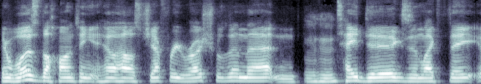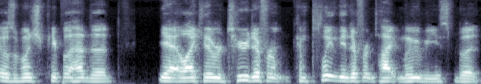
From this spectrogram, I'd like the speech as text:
there was The Haunting at Hill House. Geoffrey Rush was in that, and hmm Taye Diggs, and like they it was a bunch of people that had to, yeah, like there were two different, completely different type movies, but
